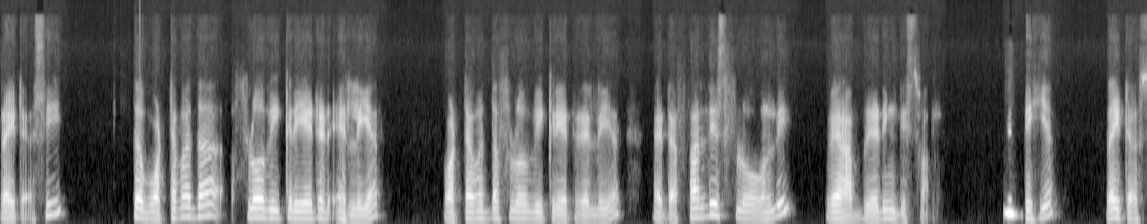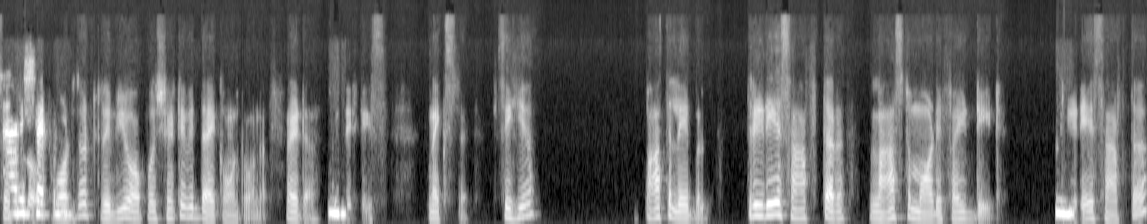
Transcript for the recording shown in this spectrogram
Right, uh, see, so whatever the flow we created earlier, whatever the flow we created earlier, right, uh, for this flow only, we are upgrading this one. Mm. See here, right, uh, so what's the review opportunity with the account owner, right, Mm. this is, next, see here, path label, three days after last modified date, Mm. days after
